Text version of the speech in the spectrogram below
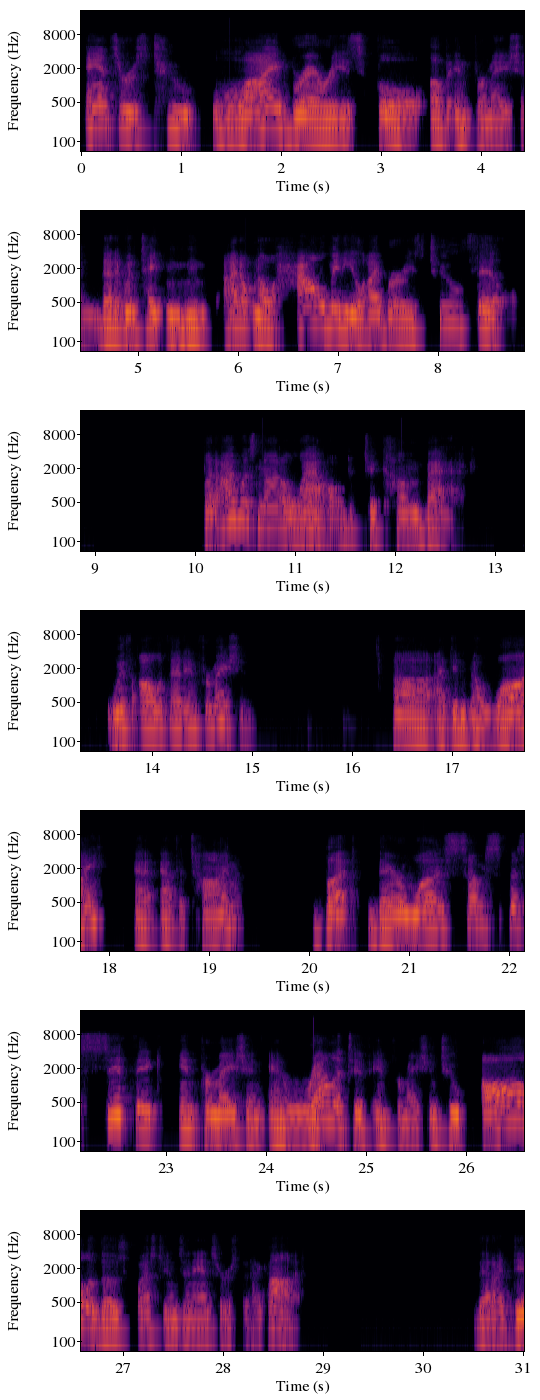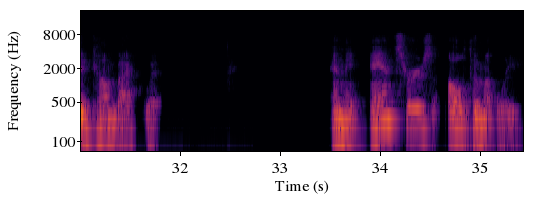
answers to libraries full of information that it would take, I don't know how many libraries to fill. But I was not allowed to come back with all of that information. Uh, I didn't know why at, at the time, but there was some specific information and relative information to all of those questions and answers that I got that I did come back with. And the answers ultimately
